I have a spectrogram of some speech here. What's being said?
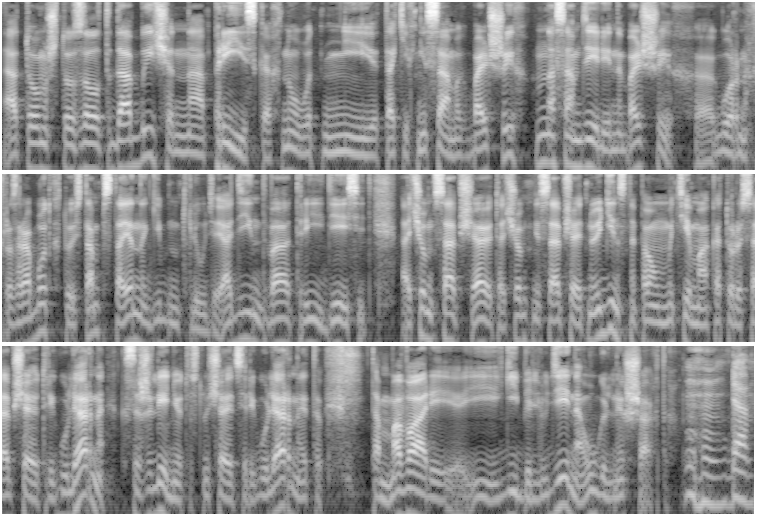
О том, что золотодобыча на приисках, ну вот не таких, не самых больших, ну, на самом деле и на больших э, горных разработках, то есть там постоянно гибнут люди. Один, два, три, десять. О чем-то сообщают, о чем-то не сообщают. Но единственная, по-моему, тема, о которой сообщают регулярно, к сожалению, это случается регулярно, это там аварии и гибель людей на угольных шахтах. Угу, да.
